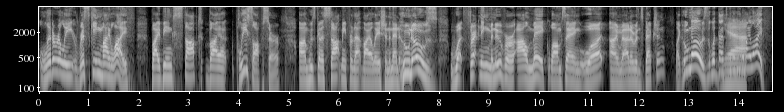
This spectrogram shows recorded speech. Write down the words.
literally risking my life by being stopped by a police officer um, who's going to stop me for that violation. And then who knows what threatening maneuver I'll make while I'm saying, What? I'm out of inspection? Like, who knows what that's going to do to my life?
